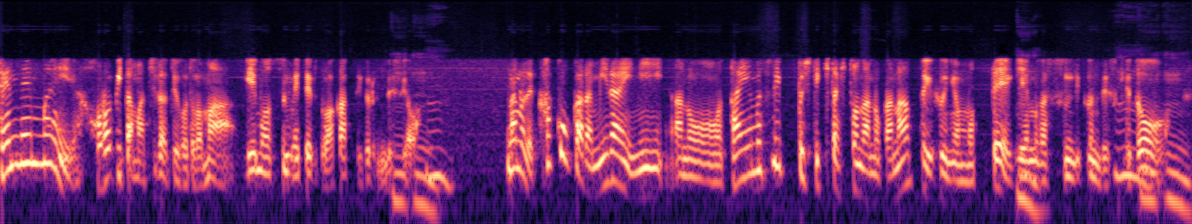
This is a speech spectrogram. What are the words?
1000年前に滅びた街だということが、まあ、ゲームを進めてると分かってくるんですよ。うんうん。なので、過去から未来にあのタイムスリップしてきた人なのかなというふうに思って、ゲームが進んでいくんですけど、うん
